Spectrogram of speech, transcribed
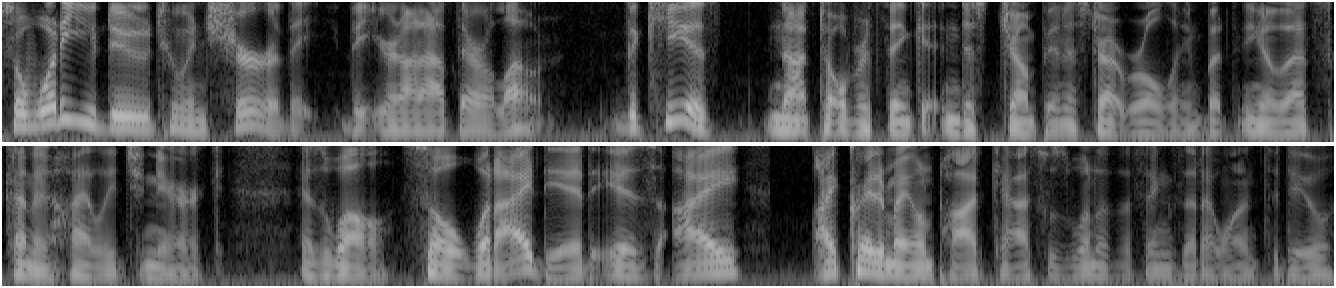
So, what do you do to ensure that, that you're not out there alone? The key is not to overthink it and just jump in and start rolling. But you know that's kind of highly generic as well. So what I did is I I created my own podcast was one of the things that I wanted to do.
